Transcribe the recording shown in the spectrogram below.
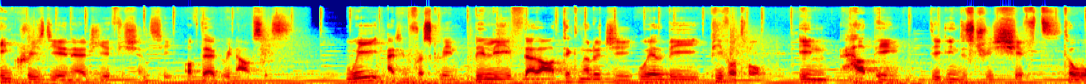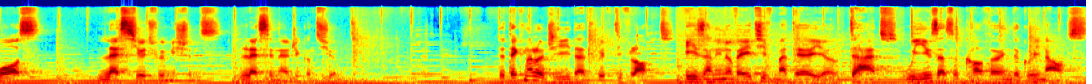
increase the energy efficiency of their greenhouses. We at InfraScreen believe that our technology will be pivotal in helping the industry shift towards less CO2 emissions, less energy consumed. The technology that we've developed is an innovative material that we use as a cover in the greenhouse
